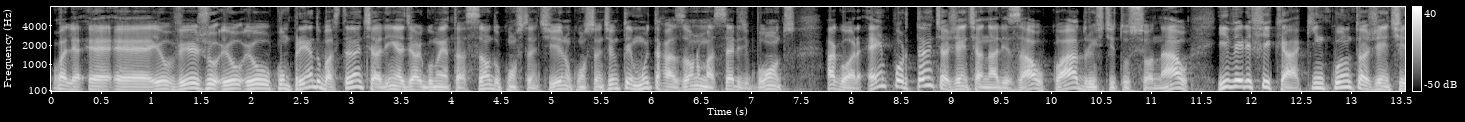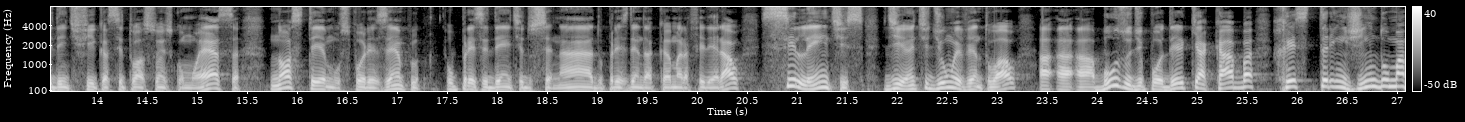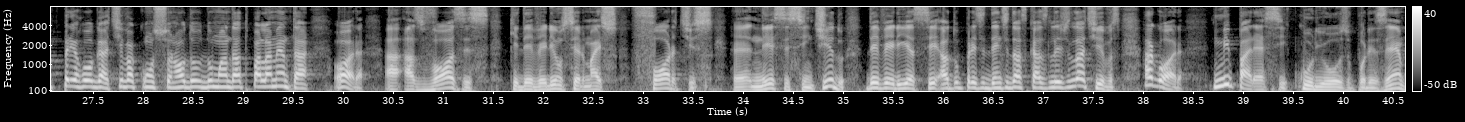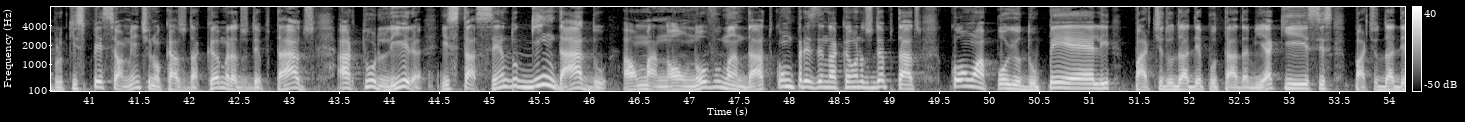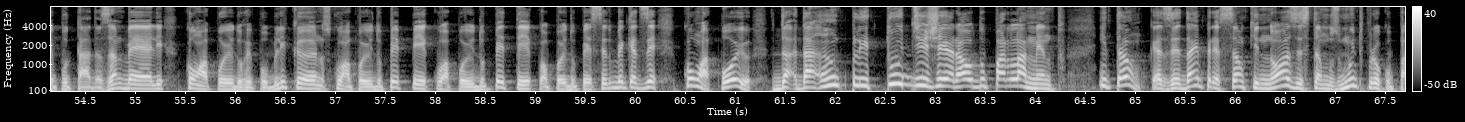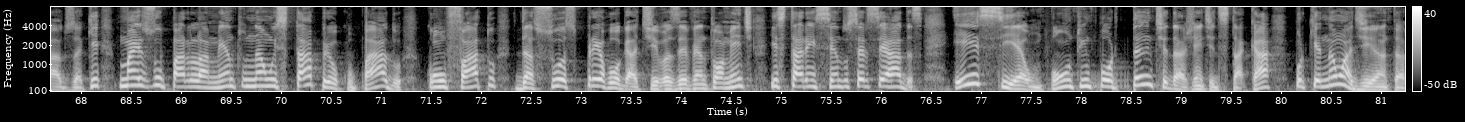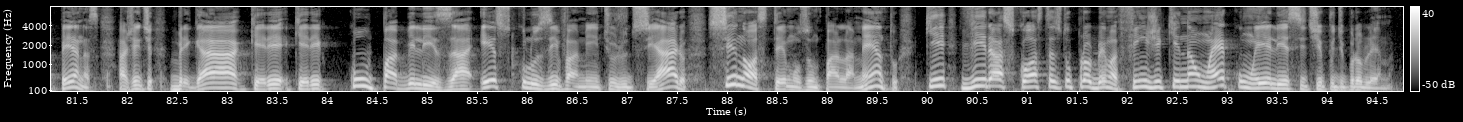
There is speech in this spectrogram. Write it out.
Olha, é, é, eu vejo, eu, eu, compreendo bastante a linha de argumentação do Constantino. O Constantino tem muita razão numa série de pontos. Agora, é importante a gente analisar o quadro institucional e verificar que, enquanto a gente identifica situações como essa, nós temos, por exemplo, o presidente do Senado, o presidente da Câmara Federal, silentes diante de um eventual a, a, abuso de poder que acaba restringindo uma prerrogativa constitucional do, do mandato parlamentar. Ora, a, as vozes que deveriam ser mais fortes eh, nesse sentido deveria ser a do presidente das casas legislativas. Agora, me parece curioso, por exemplo, que, especialmente no caso da Câmara dos Deputados, Arthur Lira está sendo guindado a, uma, a um novo mandato como presidente da Câmara dos Deputados, com o apoio do PL, partido da deputada Bia Kicis, partido da deputada Zambelli, com o apoio do Republicanos, com o apoio do PP, com o apoio do PT, com o apoio do PCdoB, quer dizer, com o apoio da, da amplitude geral do parlamento. Então, quer dizer, dá a impressão que nós estamos muito preocupados aqui, mas o parlamento não está preocupado com o fato das suas prerrogativas eventualmente estarem sendo cerceadas. Esse é um ponto importante da gente destacar, porque não adianta apenas a gente brigar, querer, querer culpabilizar exclusivamente o judiciário se nós temos um parlamento que vira as costas do problema, finge que não é com ele esse tipo de problema.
